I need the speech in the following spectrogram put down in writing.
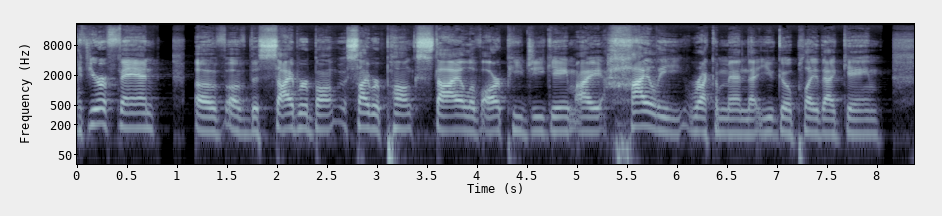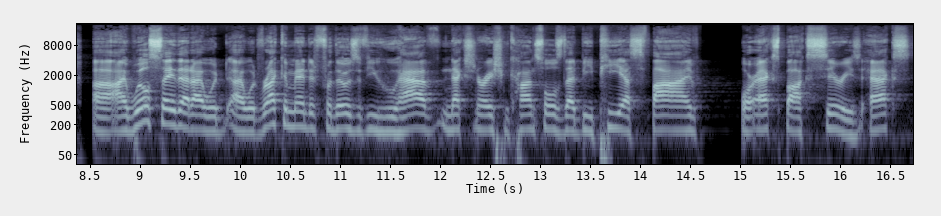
if you're a fan of, of the cyberpunk, cyberpunk style of RPG game, I highly recommend that you go play that game. Uh, I will say that I would I would recommend it for those of you who have next generation consoles, that be PS5 or Xbox Series X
